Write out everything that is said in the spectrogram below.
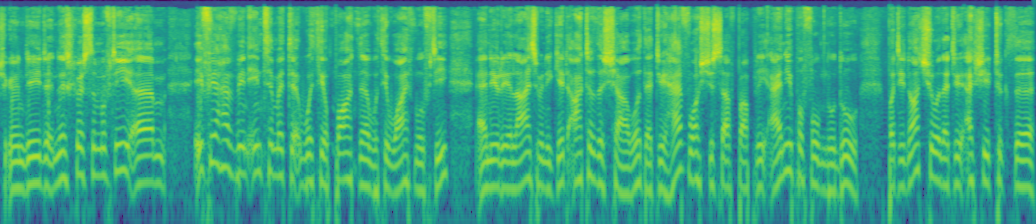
Shukran indeed. Next question, Mufti. Um, if you have been intimate with your partner, with your wife, Mufti, and you realize when you get out of the shower that you have washed yourself properly and you performed wudu, but you're not sure that you actually took the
